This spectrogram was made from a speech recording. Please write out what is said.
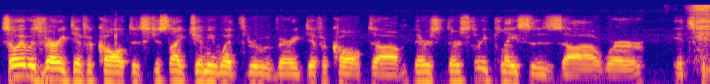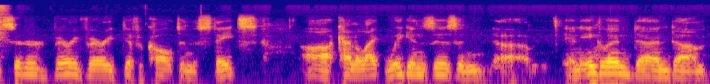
so it was very difficult. It's just like Jimmy went through a very difficult. Um, there's there's three places uh, where it's considered very very difficult in the states, uh, kind of like Wigan is in um in England, and um,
